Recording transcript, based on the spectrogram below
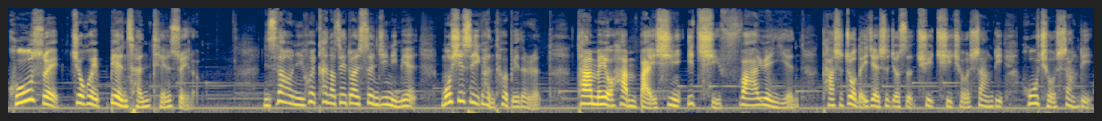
苦水就会变成甜水了。你知道，你会看到这段圣经里面，摩西是一个很特别的人，他没有和百姓一起发怨言，他是做的一件事就是去祈求上帝，呼求上帝，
